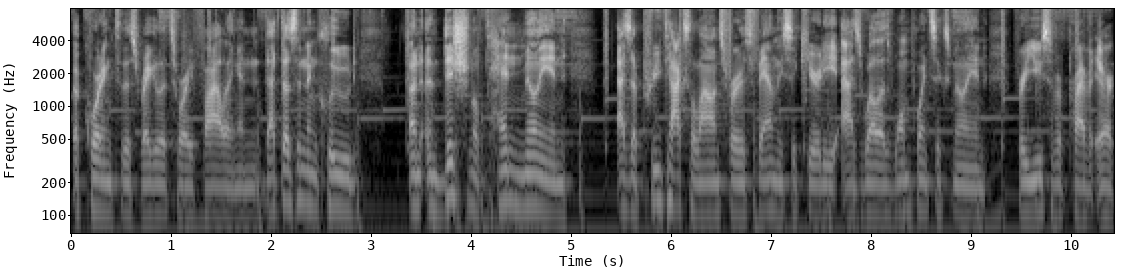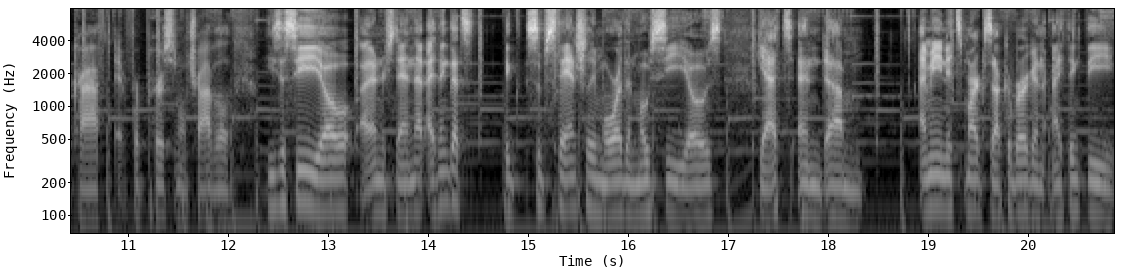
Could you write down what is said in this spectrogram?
according to this regulatory filing. And that doesn't include an additional 10 million as a pre-tax allowance for his family security as well as 1.6 million for use of a private aircraft for personal travel. He's a CEO, I understand that. I think that's substantially more than most CEOs get and um, I mean it's Mark Zuckerberg and I think the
